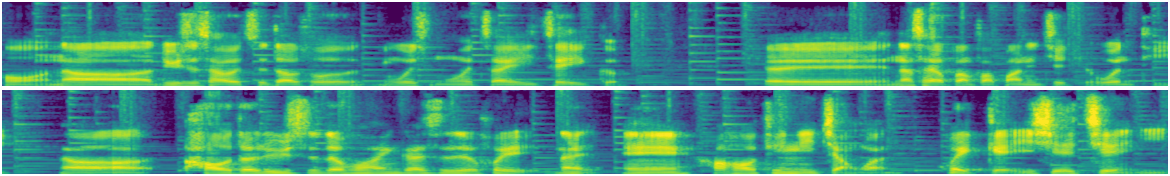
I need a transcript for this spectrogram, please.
哦，那律师才会知道说你为什么会在意这一个。呃、那才有办法帮你解决问题。那好的律师的话，应该是会那诶、好好听你讲完，会给一些建议，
